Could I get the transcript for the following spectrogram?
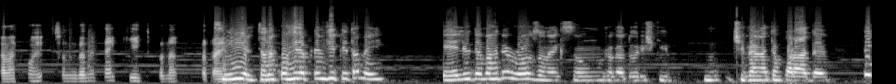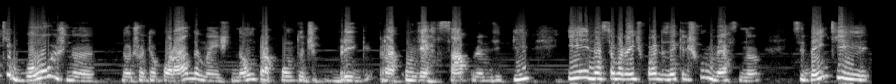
Tá na corrida, se eu não me engano, ele tá quinto. Tá na, tá na Sim, ele tá na corrida para MVP também. Ele e o DeMar DeRozan, né, que são jogadores que tiveram a temporada até que boas na, na última temporada, mas não para ponto de briga, para conversar pro MVP. E nessa temporada a gente pode dizer que eles conversam, né? Se bem que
